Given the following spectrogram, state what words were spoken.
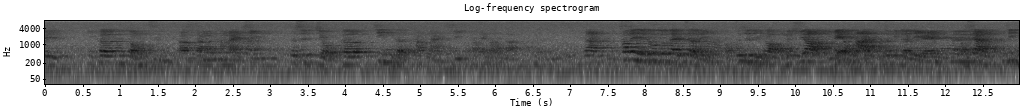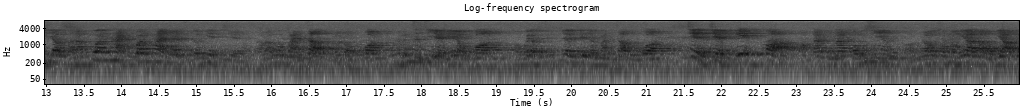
以一颗种子啊，当康乃馨，这是九颗金的康乃馨，看到吗？那超越的路就在这里。这是灵哦，我们需要没有帕子遮蔽的脸，像镜子要常常观看、观看在主的面前，啊，能够反照主的荣光。我们自己也没有光，哦，没有这一的反照的光，渐渐变化，啊，那与它同行，然后从荣耀到荣耀，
